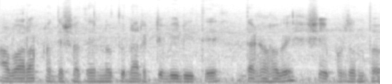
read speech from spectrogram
আবার আপনাদের সাথে নতুন আরেকটি ভিডিওতে দেখা হবে। সেই পর্যন্ত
